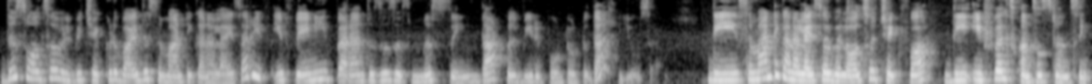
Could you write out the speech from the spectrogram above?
This also will be checked by the semantic analyzer. If, if any parenthesis is missing, that will be reported to the user. The semantic analyzer will also check for the if-else consistency.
